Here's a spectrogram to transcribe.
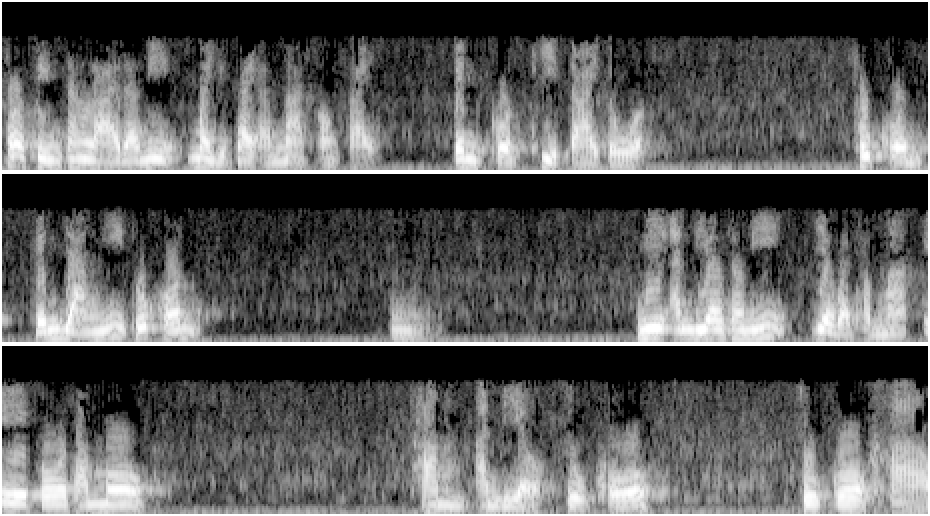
เพราะสิ่งทั้งหลายเหล่านี้ไม่อยู่ใต้อำนาจของใคร เป็นกฎที่ตายตัว ทุกคนเป็นอย่างนี้ทุกคนมีอันเดียวเท่านี้ เรียกว่าธรรมะ เอโกธรรมโมธรรมอันเดียว สุโข สุโกขาว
